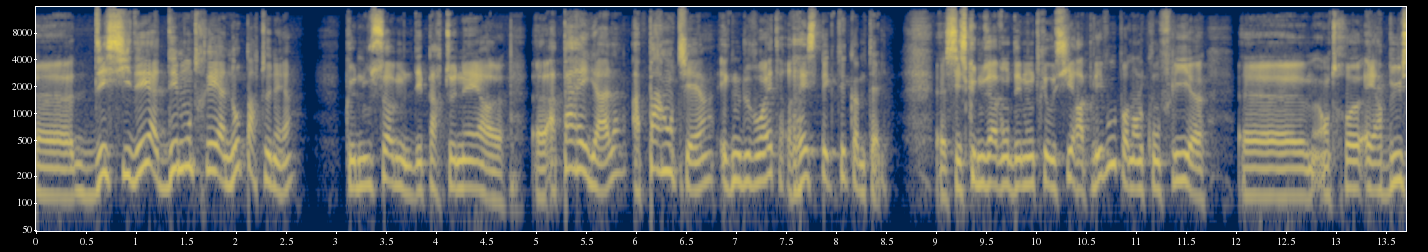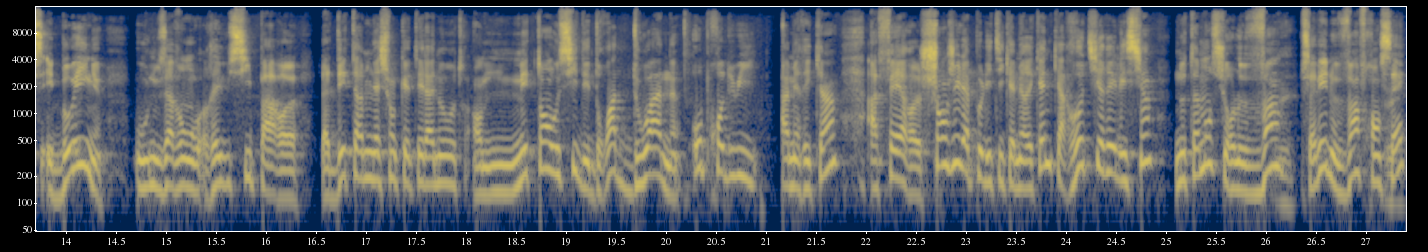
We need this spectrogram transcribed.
euh, décidés à démontrer à nos partenaires que nous sommes des partenaires euh, à part égale, à part entière, et que nous devons être respectés comme tels. C'est ce que nous avons démontré aussi, rappelez-vous, pendant le conflit entre Airbus et Boeing, où nous avons réussi par la détermination qui était la nôtre, en mettant aussi des droits de douane aux produits américain à faire changer la politique américaine qui a retiré les siens, notamment sur le vin, vous savez, le vin français,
